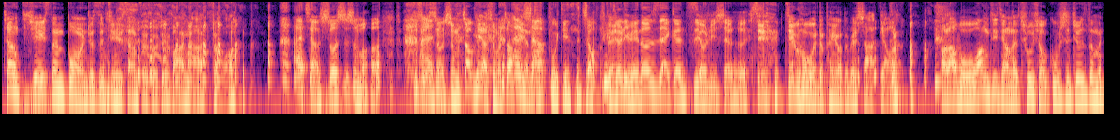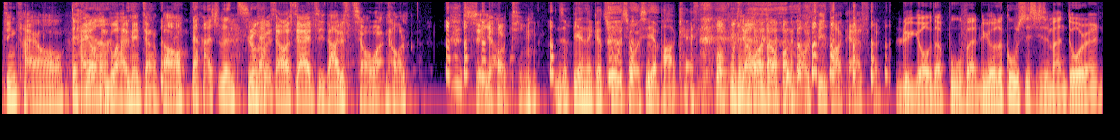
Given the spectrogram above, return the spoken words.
这样 Jason Bourne 就是进去上厕所就会把它拿走啊。还想说是什么？是什么什么照片啊？什么照片？暗杀普丁的照片，就里面都是在跟自由女神合结，结果我的朋友都被杀掉了。好了，我忘记讲的出糗故事就是这么精彩哦，啊、还有很多还没讲到。大家是不是很期待？如果想要下一集，大家就瞧完好了。谁要听？你就变那个出糗系的 podcast？我不要，我要当荒岛系 podcast。旅游的部分，旅游的故事其实蛮多人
